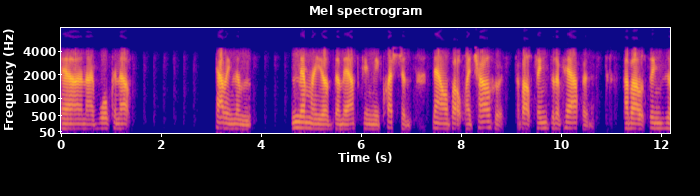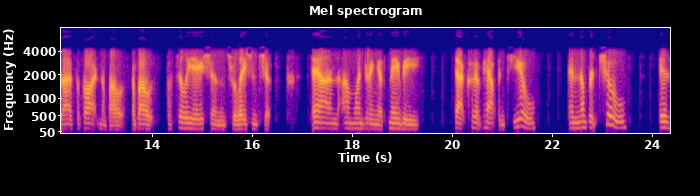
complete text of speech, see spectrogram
and I've woken up having them memory of them asking me questions now about my childhood, about things that have happened, about things that I've forgotten about, about affiliations, relationships. And I'm wondering if maybe that could have happened to you. And number two is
